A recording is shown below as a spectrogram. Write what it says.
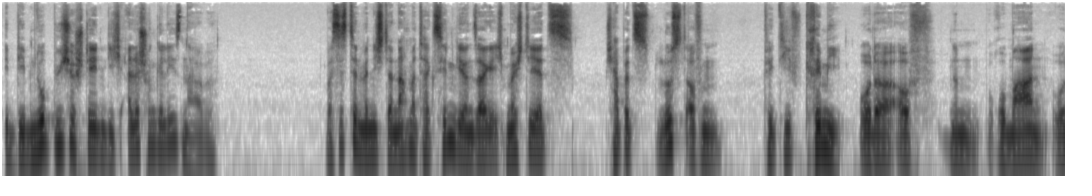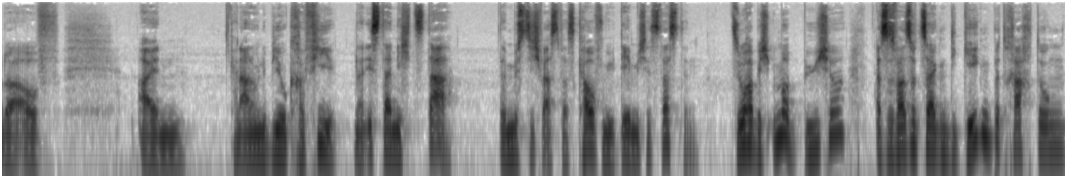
in dem nur Bücher stehen, die ich alle schon gelesen habe? Was ist denn, wenn ich dann nachmittags hingehe und sage, ich möchte jetzt, ich habe jetzt Lust auf einen fiktiv Krimi oder auf einen Roman oder auf ein, keine Ahnung, eine Biografie. Und dann ist da nichts da. Dann müsste ich was, was kaufen. Wie dämlich ist das denn? So habe ich immer Bücher. Also es war sozusagen die Gegenbetrachtung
